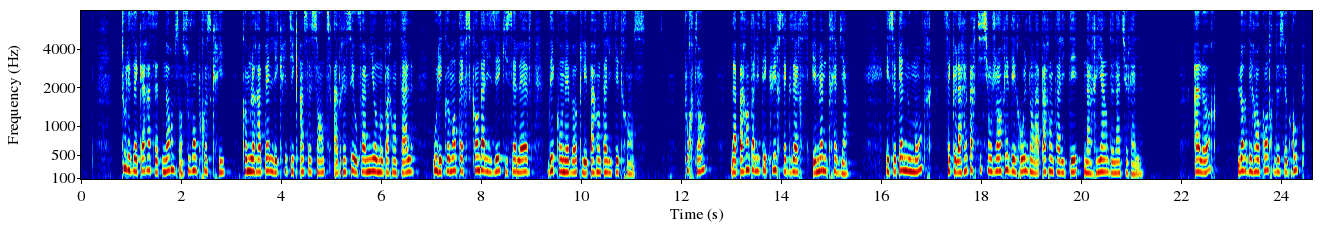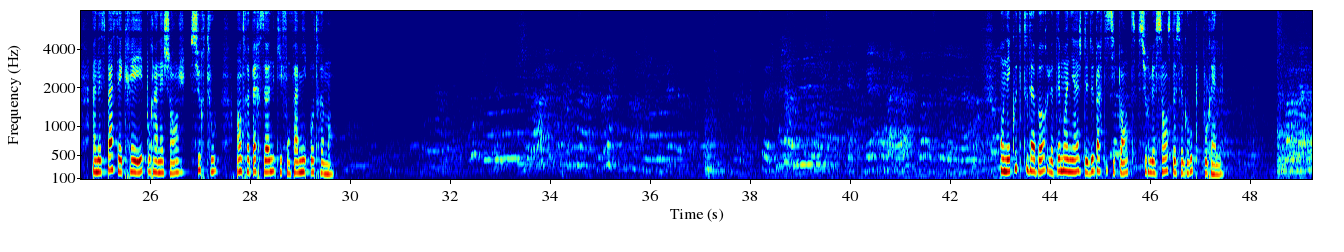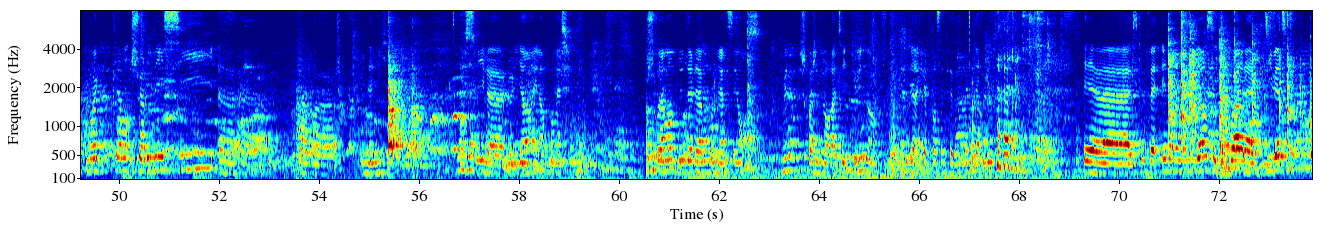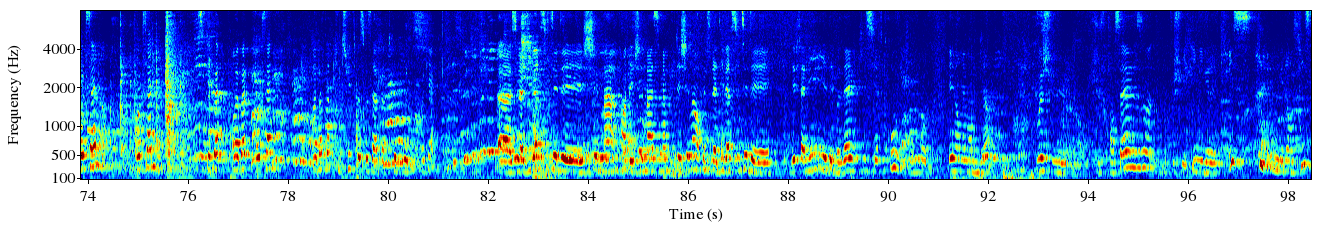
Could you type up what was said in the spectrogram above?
Tous les écarts à cette norme sont souvent proscrits, comme le rappellent les critiques incessantes adressées aux familles homoparentales ou les commentaires scandalisés qui s'élèvent dès qu'on évoque les parentalités trans. Pourtant, la parentalité queer s'exerce et même très bien. Et ce qu'elle nous montre, c'est que la répartition genrée des rôles dans la parentalité n'a rien de naturel. Alors, lors des rencontres de ce groupe, un espace est créé pour un échange, surtout entre personnes qui font famille autrement. On écoute tout d'abord le témoignage de deux participantes sur le sens de ce groupe pour elles. Moi, clairement, je suis arrivée ici euh, par euh, une amie qui m'a transmis le, lien et l'information. Je suis vraiment venue dès la première séance. Je crois que j'ai dû en rater une. Pour te dire à quel point ça me fait bien. Et euh, ce qui me fait énormément de bien, c'est de voir la diversité. Roxane? Roxane? S'il te plaît on va pas, Roxane On va pas faire tout de suite parce que ça va faire trop de bruit, ok? Euh, C'est la diversité des schémas, enfin des schémas, c'est même plus des schémas en fait, c'est la diversité des, familles et des modèles qui s'y retrouvent et qui me font énormément de bien. Moi je suis, je suis française, du coup je suis immigrée suisse, immigrée en Suisse.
